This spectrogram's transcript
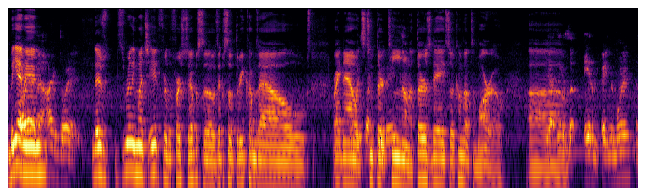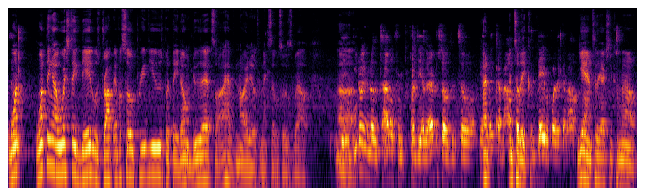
but yeah, oh, man. I enjoy it. there's it's really much it for the first two episodes. Episode three comes out right now. It's It's two like three thirteen on a Thursday, so it comes out tomorrow. Uh, Yeah, I think it's like eight, in- eight in the morning. One one thing I wish they did was drop episode previews, but they don't do that, so I have no idea what the next episode is about. You- Uh, you don't even know the title from for the other episodes until you know, Un- they come out. until they the day before they come out. Yeah, until they actually come out.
